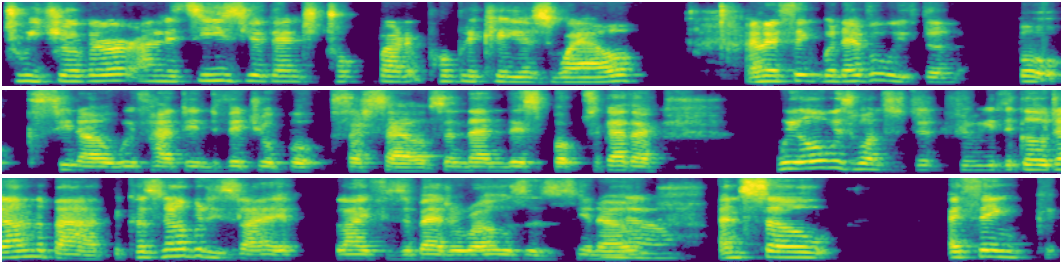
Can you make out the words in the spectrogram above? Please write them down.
to each other and it's easier then to talk about it publicly as well and i think whenever we've done books you know we've had individual books ourselves and then this book together we always wanted to, to either go down the bad because nobody's life, life is a bed of roses you know no. and so i think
